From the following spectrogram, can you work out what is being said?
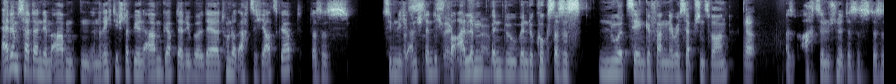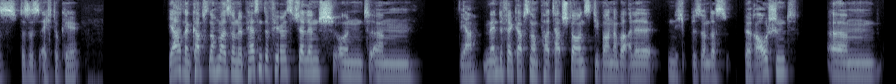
Adams hat an dem Abend einen, einen richtig stabilen Abend gehabt, der hat über, der hat 180 Yards gehabt. Das ist ziemlich Das ist anständig, sehr vor gut, allem, ja. wenn du, wenn du guckst, dass es nur 10 gefangene Receptions waren. Ja. Also 18 im Schnitt, das ist, das ist, das ist echt okay. Ja, dann gab es nochmal so eine Pass Interference Challenge und ähm, ja, im Endeffekt gab es noch ein paar Touchdowns, die waren aber alle nicht besonders berauschend. Ähm,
